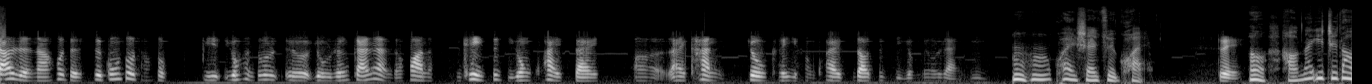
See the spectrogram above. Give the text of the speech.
家人啊，或者是工作场所别有很多呃有人感染的话呢，你可以自己用快筛呃来看，就可以很快知道自己有没有染疫。嗯哼，快筛最快。对，嗯，好，那一知道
